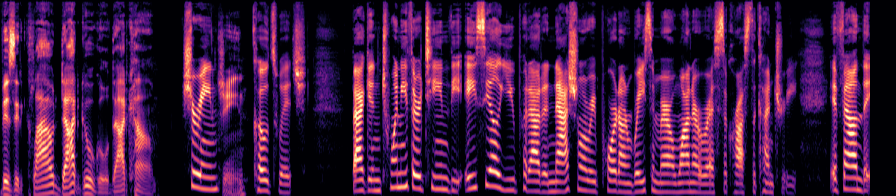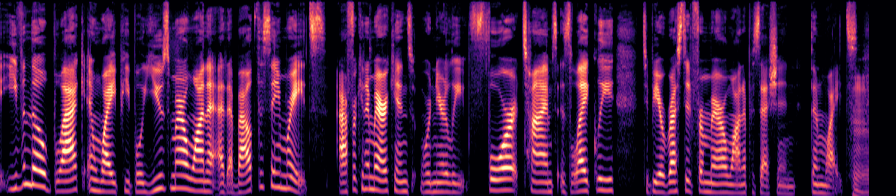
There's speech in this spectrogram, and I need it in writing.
visit cloud.google.com. Shireen. Gene. Code Switch. Back in 2013, the ACLU put out a national report on race and marijuana arrests across the country. It found that even though black and white people use marijuana at about the same rates, African Americans were nearly four times as likely to be arrested for marijuana possession than whites. Hmm.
